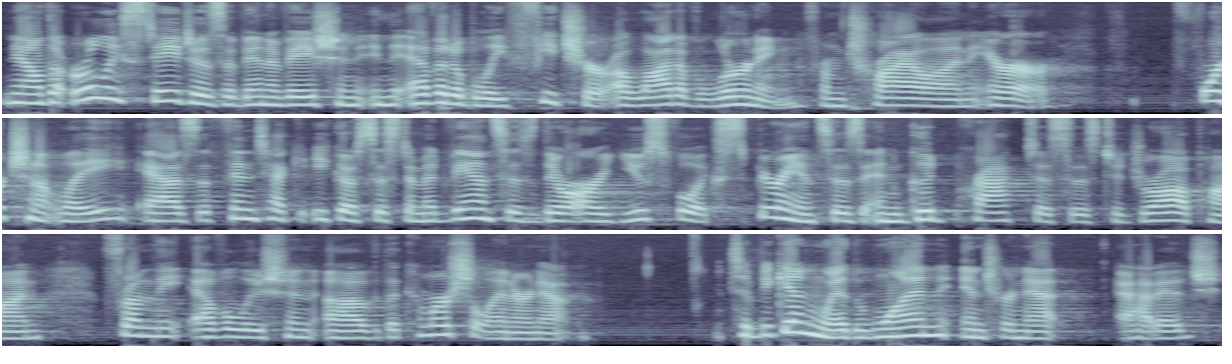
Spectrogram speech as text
Now, the early stages of innovation inevitably feature a lot of learning from trial and error. Fortunately, as the fintech ecosystem advances, there are useful experiences and good practices to draw upon from the evolution of the commercial internet. To begin with, one internet adage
